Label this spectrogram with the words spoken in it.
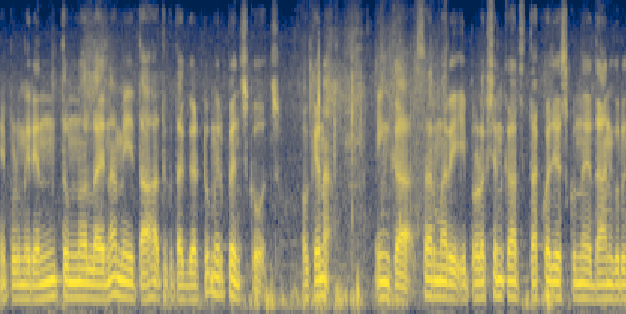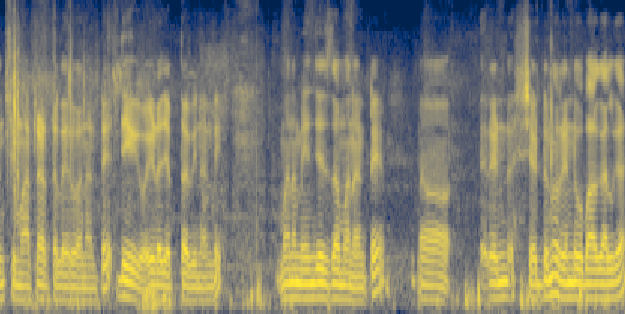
ఇప్పుడు మీరు ఎంత ఉన్నోళ్ళైనా మీ తాహతకు తగ్గట్టు మీరు పెంచుకోవచ్చు. ఓకేనా? ఇంకా సార్ మరి ఈ ప్రొడక్షన్ ఖర్చు తక్కువ చేసుకునే దాని గురించి మాట్లాడతలేరు అని అంటే దిగో ఈడ చెప్తా వినండి. మనం ఏం చేద్దామని అంటే రెండు షెడ్డును రెండు భాగాలుగా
